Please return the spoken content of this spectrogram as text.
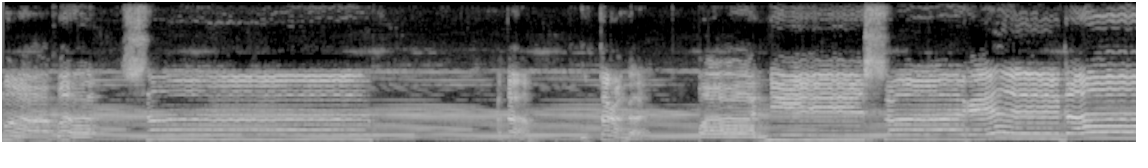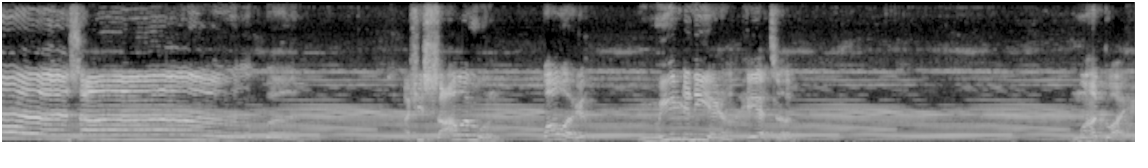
मा प सा आता उत्तरांगात पाणी सारे गा सा प. अशी सावरून पवर मींडनी येणं हे याचं महत्त्व आहे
